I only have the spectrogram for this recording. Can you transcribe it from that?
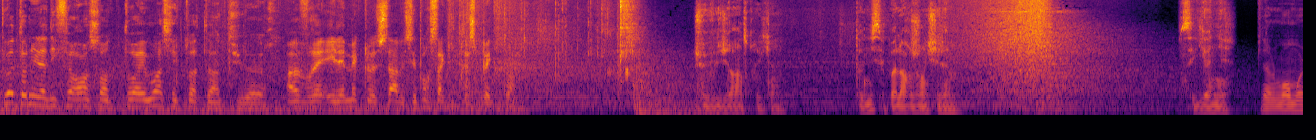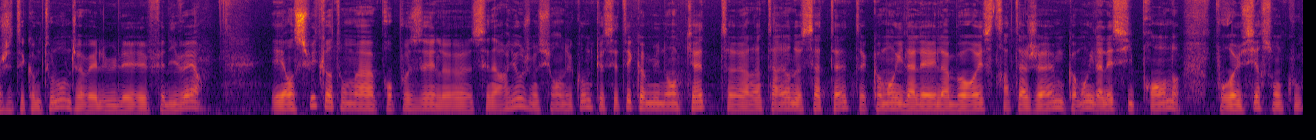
Toi, Tony, la différence entre toi et moi, c'est que toi, t'es un tueur. Un vrai. Et les mecs le savent, et c'est pour ça qu'ils te respectent, toi. Je vais vous dire un truc. Hein. Tony, c'est pas l'argent qu'il aime. C'est gagner. Finalement, moi, j'étais comme tout le monde, j'avais lu les faits divers. Et ensuite, quand on m'a proposé le scénario, je me suis rendu compte que c'était comme une enquête euh, à l'intérieur de sa tête, comment il allait élaborer stratagème, comment il allait s'y prendre pour réussir son coup.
